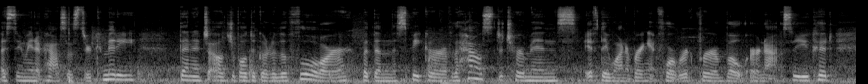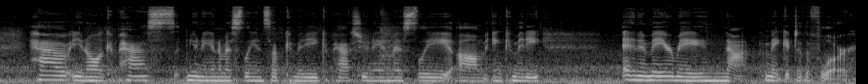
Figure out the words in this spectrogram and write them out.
Assuming it passes through committee, then it's eligible to go to the floor, but then the Speaker of the House determines if they want to bring it forward for a vote or not. So you could have, you know, it could pass unanimously in subcommittee, could pass unanimously um, in committee, and it may or may not make it to the floor.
